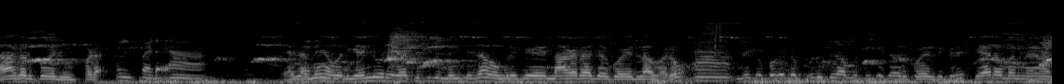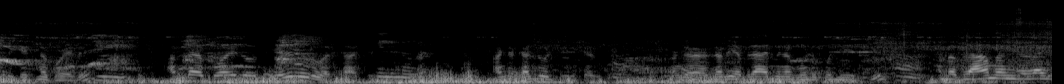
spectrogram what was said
நாகர்கோவில் உட்பட. உள்பட ஆ. எல்லாமே ஒரு எண்ணூறு வருஷத்துக்கு முந்தி தான் உங்களுக்கு நாகராஜா கோயில்லாம் வரும். இதுக்கு பக்கத்தில் புது கிராமத்துக்கிட்ட ஒரு கோயில் இருக்குது. சேரமன்னன் வந்து கட்டின கோயில். அந்த கோயில் வந்து எழுநூறு வருஷம் ஆச்சு. அங்கே கல்வெட்டு இருக்கிறது அங்கே நிறைய பிராமணர் கொண்டு கொள்ளி இருக்கு ஆ. அந்த பிராமணங்கள்லாம்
